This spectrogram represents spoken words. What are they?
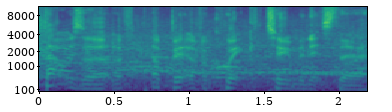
that was a, a, a bit of a quick two minutes there.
